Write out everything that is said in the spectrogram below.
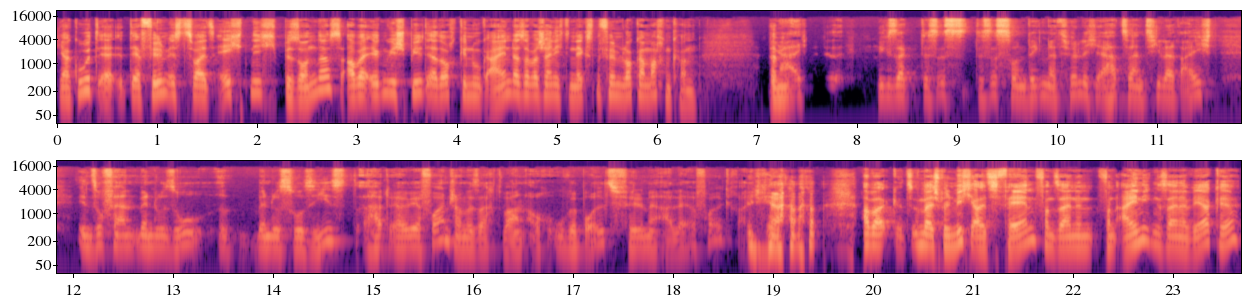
Ja gut, er, der Film ist zwar jetzt echt nicht besonders, aber irgendwie spielt er doch genug ein, dass er wahrscheinlich den nächsten Film locker machen kann. Ähm, ja, ich, wie gesagt, das ist, das ist so ein Ding. Natürlich, er hat sein Ziel erreicht. Insofern, wenn du so, wenn du es so siehst, hat er, wie vorhin schon gesagt, waren auch Uwe Bolls Filme alle erfolgreich. Ja, aber zum Beispiel mich als Fan von seinen, von einigen seiner Werke,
